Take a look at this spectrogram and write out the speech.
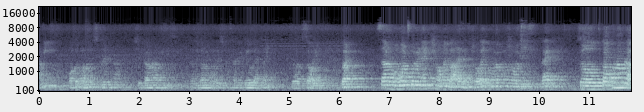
আমি কত ভালো স্টুডেন্ট না, সে কারণে আমি দিছি যদি কারণ কলেজ থাকে কেউ দেখ নাই সরি বাট স্যার হোমওয়ার্ক করে নাই, সময় বাড়ায় দেন। সবাই কোনো না কোনো সময় দিয়েছি রাইট তো তখন আমরা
